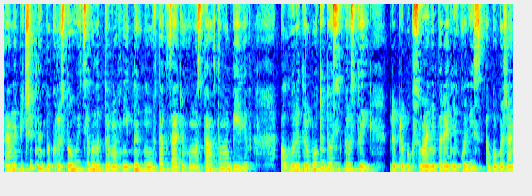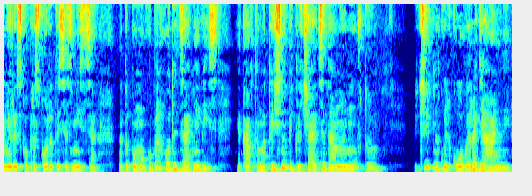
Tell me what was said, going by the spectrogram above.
Даний підшипник використовується в електромагнітних муфтах заднього моста автомобілів. Алгоритм роботи досить простий. При пробуксуванні передніх коліс або бажанні різко прискоритися з місця на допомогу приходить задня вісь, яка автоматично підключається даною муфтою. Підшипник кульковий, радіальний,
